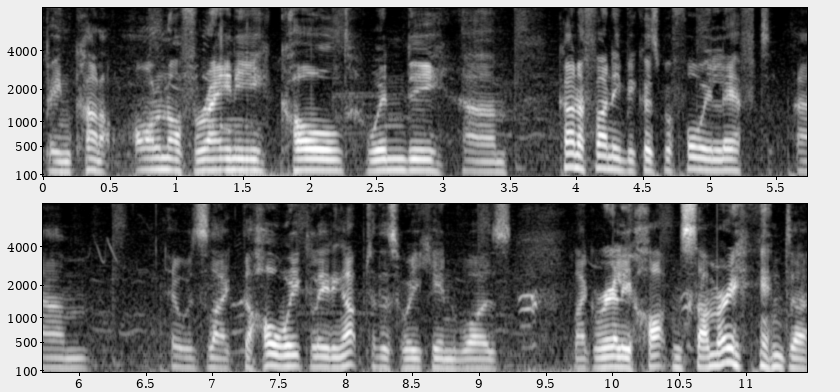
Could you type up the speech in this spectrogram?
been kind of on and off rainy, cold, windy. Um, kind of funny because before we left, um, it was like the whole week leading up to this weekend was like really hot and summery. And uh,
